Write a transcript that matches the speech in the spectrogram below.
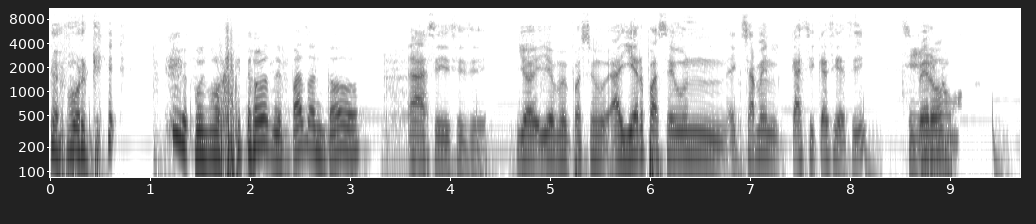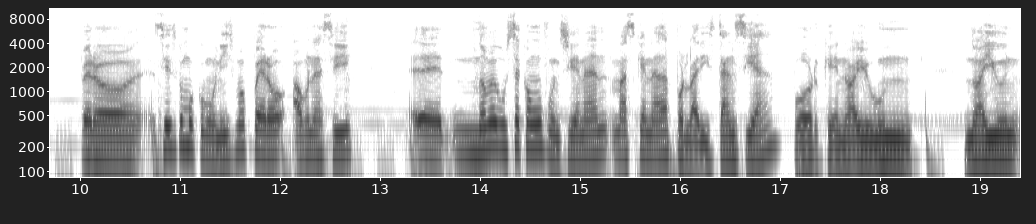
¿Por qué? Pues porque todos se pasan todo. Ah, sí, sí, sí. Yo, yo me pasé, un- ayer pasé un examen casi, casi así, Sí, Pero- no. pero sí es como comunismo, pero aún así, eh, no me gusta cómo funcionan, más que nada por la distancia, porque no hay un, no hay un,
